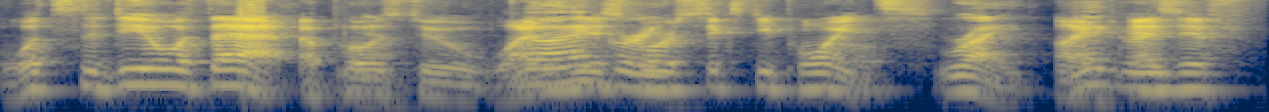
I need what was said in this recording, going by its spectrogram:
what's the deal with that? Opposed to why No, I did they agree. score sixty points? Right. I Like agree. as if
